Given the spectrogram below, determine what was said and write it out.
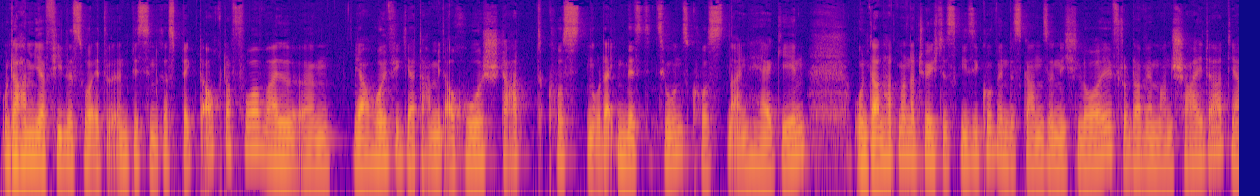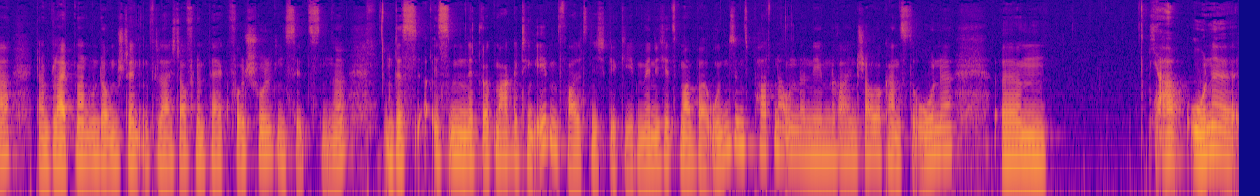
Und da haben ja viele so ein bisschen Respekt auch davor, weil ähm, ja häufig ja damit auch hohe Startkosten oder Investitionskosten einhergehen. Und dann hat man natürlich das Risiko, wenn das Ganze nicht läuft oder wenn man scheitert, ja, dann bleibt man unter Umständen vielleicht auf einem Berg voll Schulden sitzen. Ne? Und das ist im Network Marketing ebenfalls nicht gegeben. Wenn ich jetzt mal bei uns ins Partnerunternehmen reinschaue, kannst du ohne ähm, ja, ohne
